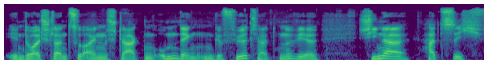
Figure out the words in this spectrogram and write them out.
in Deutschland zu einem starken Umdenken geführt hat. Ne? Wir, China hat sich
